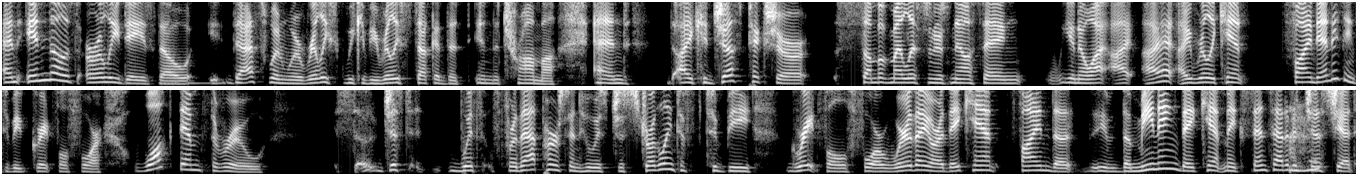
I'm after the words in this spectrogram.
And in those early days though, that's when we're really we could be really stuck in the in the trauma and I could just picture some of my listeners now saying, you know, I I I really can't find anything to be grateful for. Walk them through so just with for that person who is just struggling to to be grateful for where they are. They can't find the the, the meaning. They can't make sense out of it mm-hmm. just yet.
